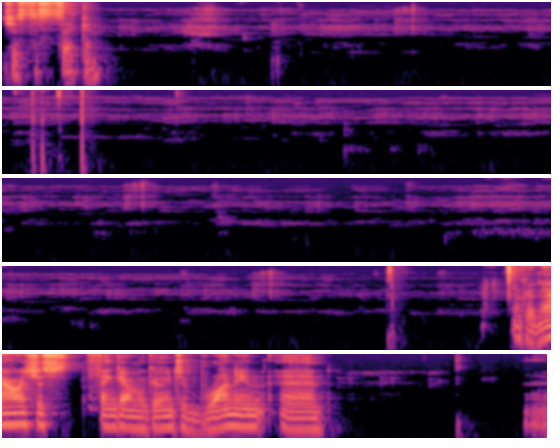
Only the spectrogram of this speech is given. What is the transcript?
Just a second. Okay, now I just think I'm going to run in and uh,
